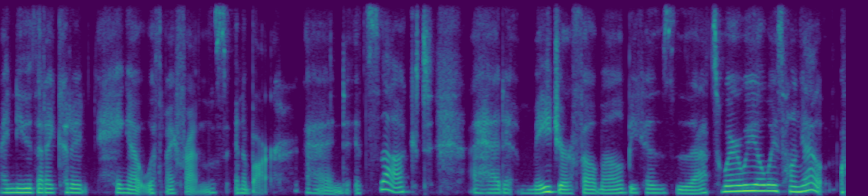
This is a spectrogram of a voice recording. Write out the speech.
I knew that I couldn't hang out with my friends in a bar. And it sucked. I had major FOMO because that's where we always hung out.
